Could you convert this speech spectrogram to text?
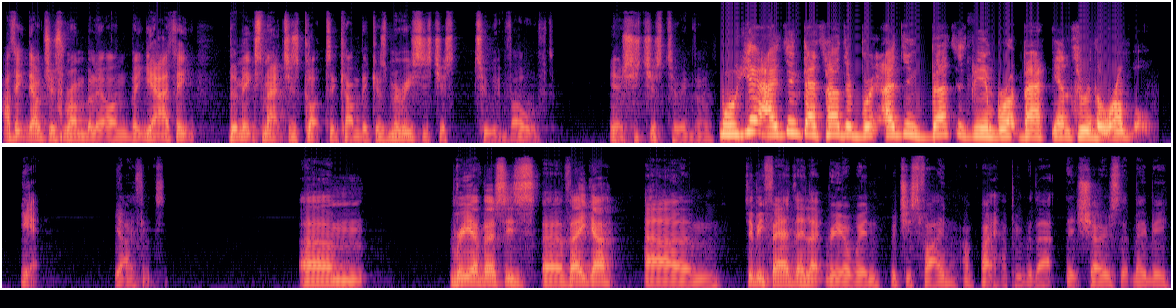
I think they'll just rumble it on. But yeah, I think the mixed match has got to come because Maryse is just too involved. You know, she's just too involved. Well, yeah, I think that's how they're. Br- I think Beth is being brought back in through the Rumble. Yeah, yeah, I think so. Um, Rhea versus uh, Vega. Um, to be fair, they let Rhea win, which is fine. I'm quite happy with that. It shows that maybe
